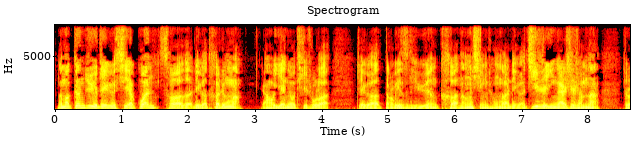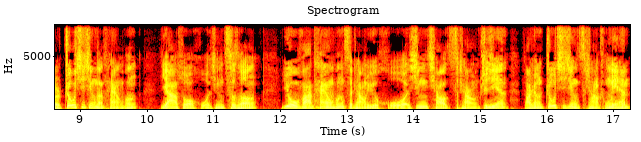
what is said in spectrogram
那么，根据这个些观测的这个特征呢？然后研究提出了，这个等离子体云可能形成的这个机制应该是什么呢？就是周期性的太阳风压缩火星磁层，诱发太阳风磁场与火星壳磁场之间发生周期性磁场重联，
